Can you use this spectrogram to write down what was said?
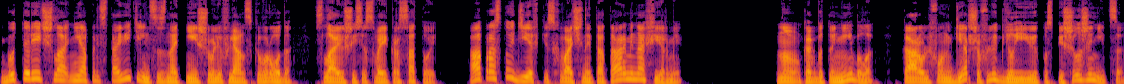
Будто речь шла не о представительнице знатнейшего лифлянского рода, славившейся своей красотой, а о простой девке, схваченной татарами на ферме. Но, как бы то ни было, Кароль фон Гершев любил ее и поспешил жениться.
